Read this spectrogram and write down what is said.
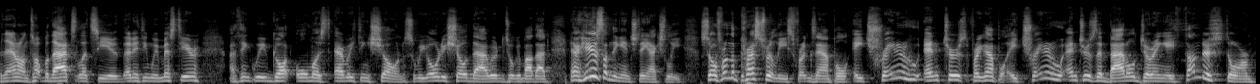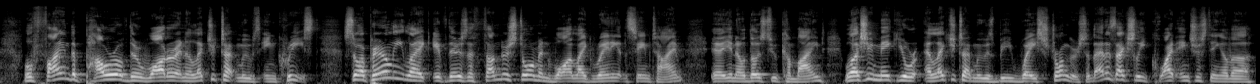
And then on top of that, let's see, anything we missed here? I think we've got almost everything shown. So we already showed that. We already talked about that. Now, here's something interesting, actually. So from the press release, for example, a trainer who enters, for example, a trainer who enters a battle during a thunderstorm will find the power of their water and electric type moves increased. So apparently, like, if there's a thunderstorm and water, like, raining at the same time, uh, you know, those two combined will actually make your electric type moves be way stronger. So that is actually quite interesting of a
